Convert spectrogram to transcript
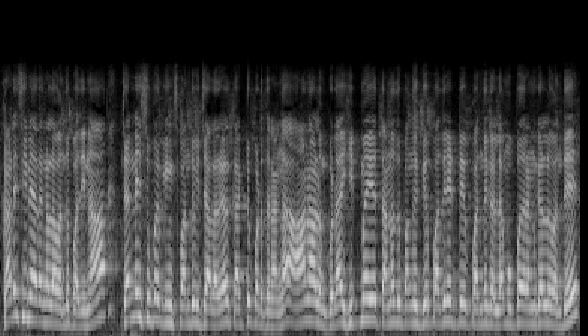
கடைசி நேரங்களில் வந்து பார்த்தீங்கன்னா சென்னை சூப்பர் கிங்ஸ் பந்து வீச்சாளர்கள் கட்டுப்படுத்துனாங்க. ஆனாலும் கூட ஹிட்மேயர் தனது பங்குக்கு பதினெட்டு பந்துகளில் முப்பது ரன்கள் வந்து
